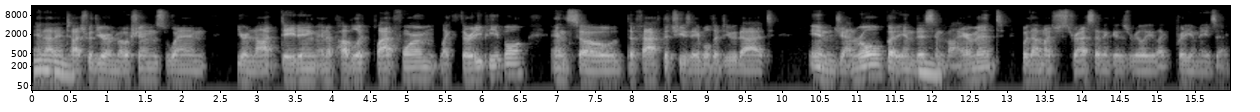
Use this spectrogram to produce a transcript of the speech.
and that in Mm. touch with your emotions when you're not dating in a public platform like 30 people. And so the fact that she's able to do that in general, but in this Mm. environment with that much stress, I think is really like pretty amazing.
